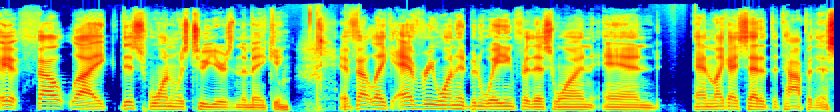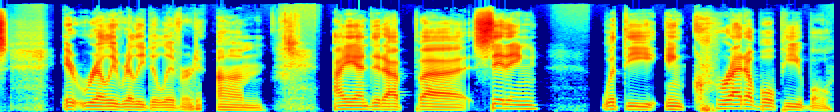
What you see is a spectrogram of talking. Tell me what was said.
it felt like this one was two years in the making. It felt like everyone had been waiting for this one, and and like I said at the top of this, it really, really delivered. Um, I ended up uh, sitting with the incredible people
